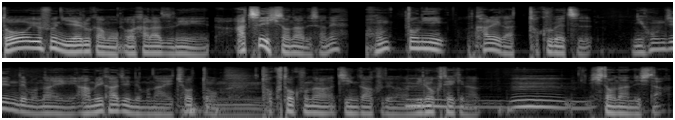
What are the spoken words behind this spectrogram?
どういうふうに言えるかも分からずに熱い人なんですよね。本当に彼が特別日本人でもないアメリカ人でもないちょっとうん。独特な人格で魅力的なうん。人なんでした。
